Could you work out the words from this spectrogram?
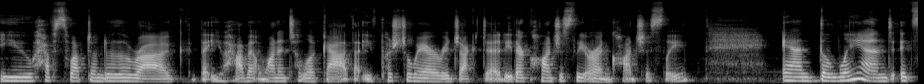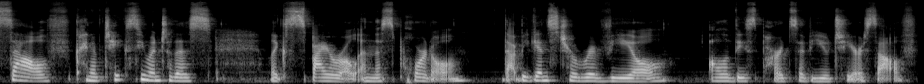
you have swept under the rug, that you haven't wanted to look at, that you've pushed away or rejected, either consciously or unconsciously. And the land itself kind of takes you into this like spiral and this portal that begins to reveal all of these parts of you to yourself,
